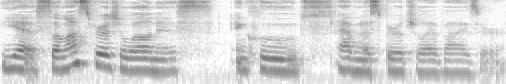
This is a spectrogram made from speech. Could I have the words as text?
Yes. So my spiritual wellness includes having a spiritual advisor.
